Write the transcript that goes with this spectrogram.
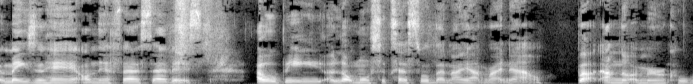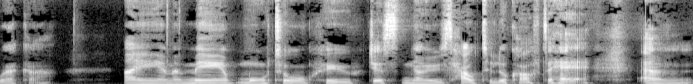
amazing hair on their first service, I will be a lot more successful than I am right now. But I'm not a miracle worker. I am a mere mortal who just knows how to look after hair. Um,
